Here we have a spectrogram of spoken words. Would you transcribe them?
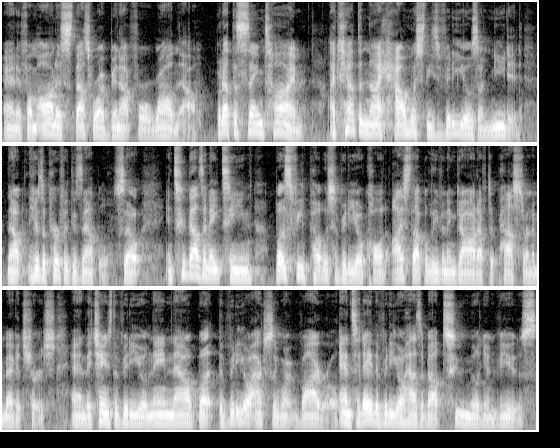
And if I'm honest, that's where I've been at for a while now. But at the same time, I can't deny how much these videos are needed. Now, here's a perfect example. So, in 2018, BuzzFeed published a video called I Stopped Believing in God After Pastor in a Megachurch. And they changed the video name now, but the video actually went viral. And today, the video has about 2 million views.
